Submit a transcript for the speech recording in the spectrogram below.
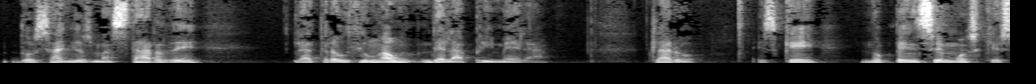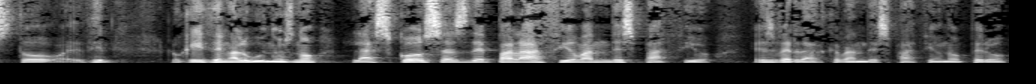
dos años más tarde, la traducción aún de la primera. Claro, es que no pensemos que esto, es decir, lo que dicen algunos, no, las cosas de palacio van despacio. Es verdad que van despacio, ¿no? Pero,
